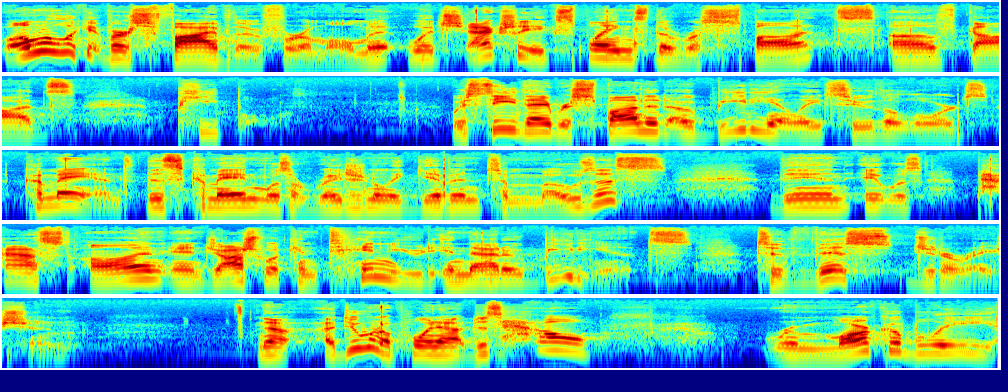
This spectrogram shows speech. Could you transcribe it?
I want to look at verse 5, though, for a moment, which actually explains the response of God's people. We see they responded obediently to the Lord's command. This command was originally given to Moses, then it was passed on, and Joshua continued in that obedience to this generation. Now, I do want to point out just how remarkably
